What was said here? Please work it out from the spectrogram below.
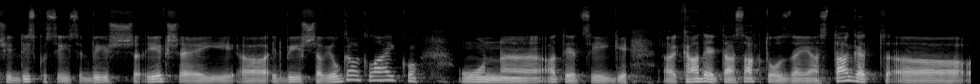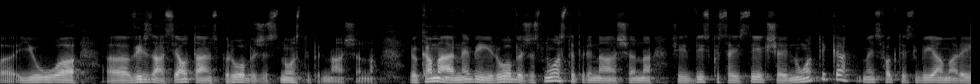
šī diskusijas ir bijušas iekšēji, ir bijušas jau ilgāku laiku. Un, attiecīgi, kādēļ tās aktualizējās tagad, jo virzās jautājums par robežas nostiprināšanu. Jo kamēr nebija robežas nostiprināšana, šīs diskusijas iekšēji notika. Mēs faktiski bijām arī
